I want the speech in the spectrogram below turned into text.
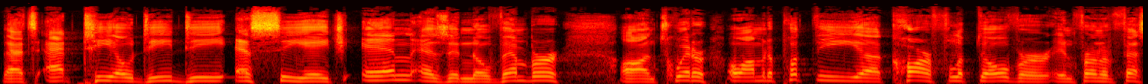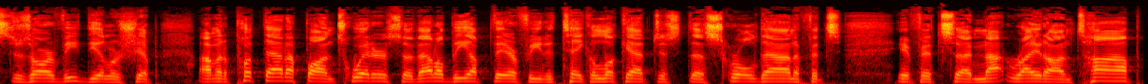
that's at T O D D S C H N, as in November, on Twitter. Oh, I'm going to put the uh, car flipped over in front of Fester's RV dealership. I'm going to put that up on Twitter, so that'll be up there for you to take a look at. Just uh, scroll down if it's if it's uh, not right on top.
